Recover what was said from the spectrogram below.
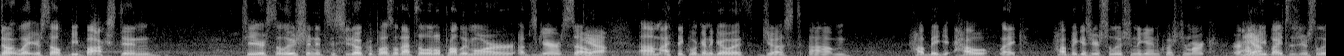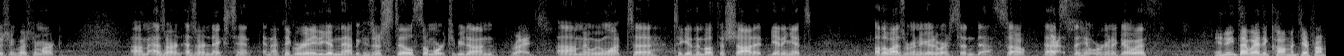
don't let yourself be boxed in to your solution. It's a Sudoku puzzle. That's a little probably more obscure. So yeah. um, I think we're going to go with just um, how big, how like how big is your solution again? Question mark. Or how Yeah. many bytes is your solution? Question mark. Um, as our as our next hint, and I think we're going to need to give them that because there's still some work to be done, Right. um, and we want to to give them both a shot at getting it. Otherwise, we're going to go to our sudden death. So that's Yes. the hint we're going to go with. In the meantime, we had a comment here from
